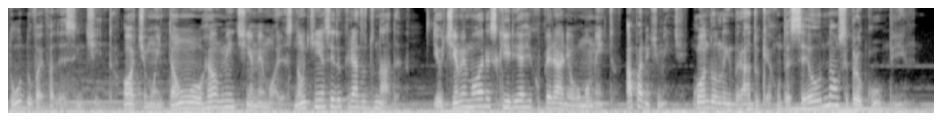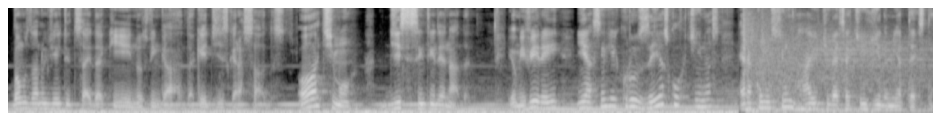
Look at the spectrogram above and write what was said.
tudo vai fazer sentido. Ótimo, então eu realmente tinha memórias, não tinha sido criado do nada. Eu tinha memórias que iria recuperar em algum momento, aparentemente. Quando lembrar do que aconteceu, não se preocupe. Vamos dar um jeito de sair daqui e nos vingar daqueles desgraçados. Ótimo! Disse sem entender nada. Eu me virei e assim que cruzei as cortinas, era como se um raio tivesse atingido a minha testa.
